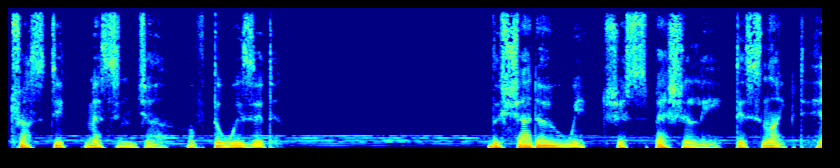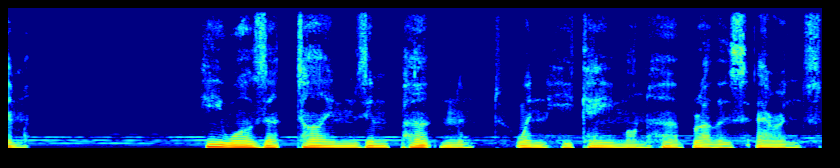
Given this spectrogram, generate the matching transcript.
trusted messenger of the wizard. The shadow witch especially disliked him. He was at times impertinent when he came on her brother's errands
